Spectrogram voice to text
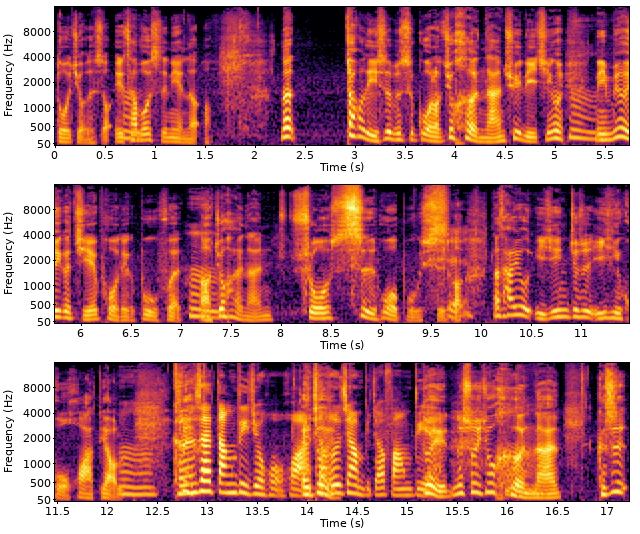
多久的时候，也差不多十年了哦，那。到底是不是过劳，就很难去理清，因为你没有一个解剖的一个部分啊、就很难说是或不是，是。哦。那他又已经就是遗体火化掉了，嗯、可能在当地就火化，哎，想说这样比较方便。对，那所以就很难。嗯、可是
